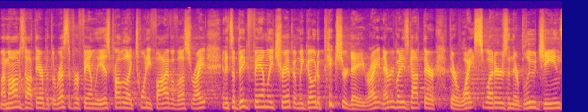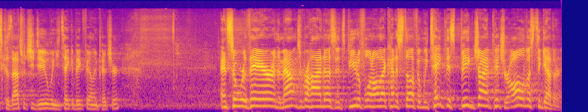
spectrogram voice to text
my mom's not there, but the rest of her family is, probably like 25 of us, right? And it's a big family trip, and we go to picture day, right? And everybody's got their, their white sweaters and their blue jeans, because that's what you do when you take a big family picture. And so we're there, and the mountains are behind us, and it's beautiful and all that kind of stuff. And we take this big, giant picture, all of us together.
